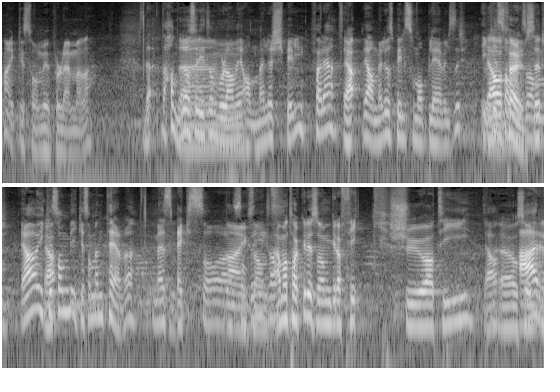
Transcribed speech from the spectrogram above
har jeg ikke så mye problem med det. Det, det handler jo også litt om hvordan vi anmelder spill, føler jeg. Ja. Vi anmelder jo spill som opplevelser. Ikke Ja, og som, følelser. Som, ja, ikke, Ja. Som, ikke som en TV med Specs og Nei, sånne ting. Nei, man tar ikke liksom grafikk 7 av 10. Ja. eh, Er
